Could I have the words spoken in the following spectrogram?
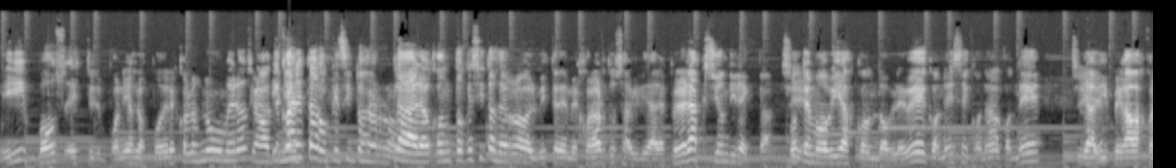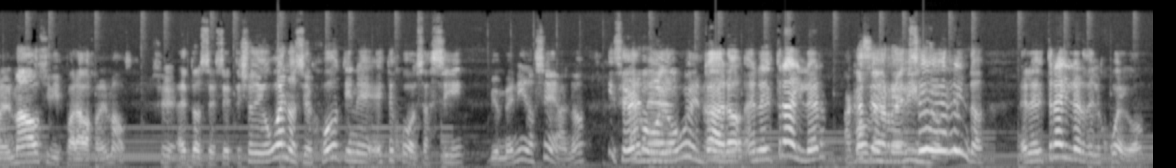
y vos este, ponías los poderes con los números Claro, y con estos, toquecitos de rol. claro, con toquecitos de rol, viste, de mejorar tus habilidades, pero era acción directa. Sí. Vos te movías con W, con S, con A, con D, Sí. y, y pegabas con el mouse y disparabas con el mouse. Sí. Entonces, este, yo digo, bueno, si el juego tiene, este juego es así, bienvenido sea, ¿no? Y se ve En como el- algo bueno. Claro, en el tráiler. Acá se ve re lindo. Sí, es lindo. En el tráiler del juego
